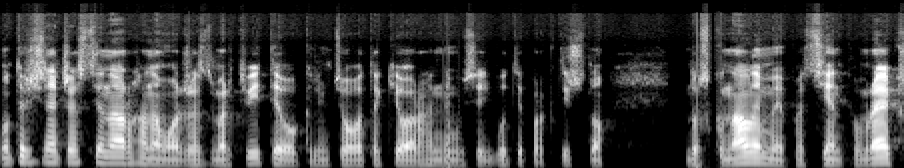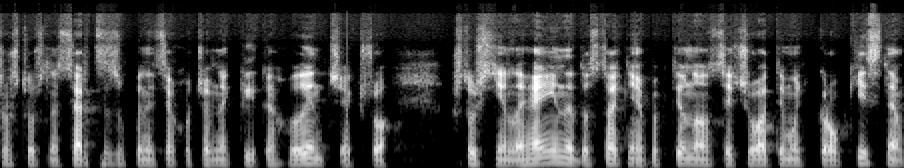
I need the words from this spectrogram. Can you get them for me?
внутрішня частина органа може змертвіти. Окрім цього, такі органи мусять бути практично досконалими. Пацієнт помре, якщо штучне серце зупиниться хоча б на кілька хвилин, чи якщо штучні легені недостатньо ефективно насичуватимуть кров киснем.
